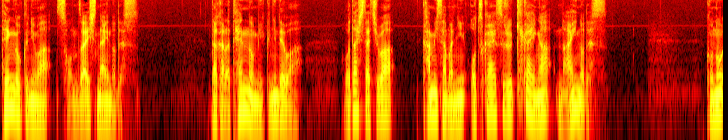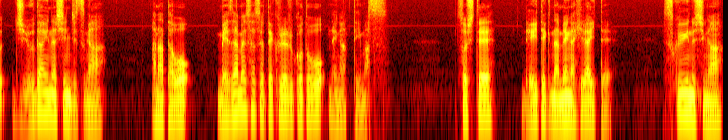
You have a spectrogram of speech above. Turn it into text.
天国には存在しないのです。だから天の御国では私たちは神様にお仕えする機会がないのです。この重大な真実があなたを目覚めさせてくれることを願っています。そして霊的な目が開いて救い主が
